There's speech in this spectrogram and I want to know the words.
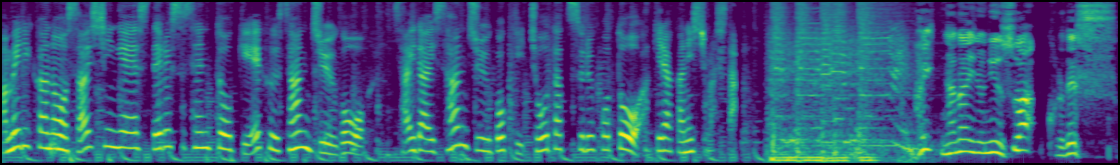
アメリカの最新鋭ステルス戦闘機 F35 を最大35機調達することを明らかにしました。はい7位のニュースはこれです。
